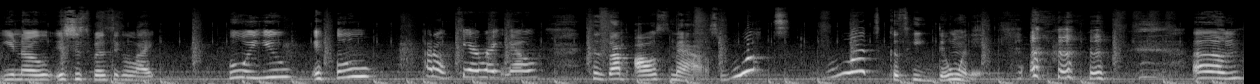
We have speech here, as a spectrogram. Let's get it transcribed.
You know it's just basically like who are you and who? I don't care right now because I'm all smiles. What? What? Because he doing it. Um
